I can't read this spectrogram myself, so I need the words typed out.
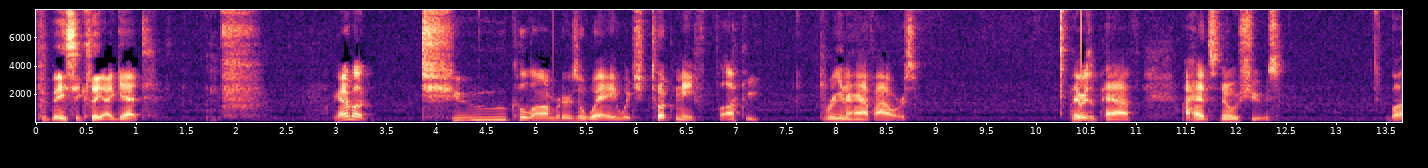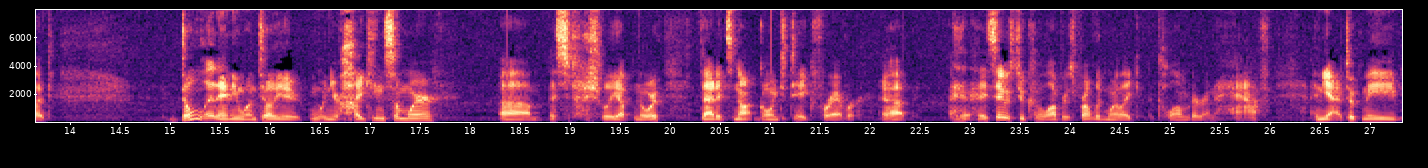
But basically, I get I got about two kilometers away, which took me fucking three and a half hours. There was a path. I had snowshoes, but don't let anyone tell you when you're hiking somewhere, um, especially up north, that it's not going to take forever. Uh, I say it was two kilometers, probably more like a kilometer and a half. And yeah, it took me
